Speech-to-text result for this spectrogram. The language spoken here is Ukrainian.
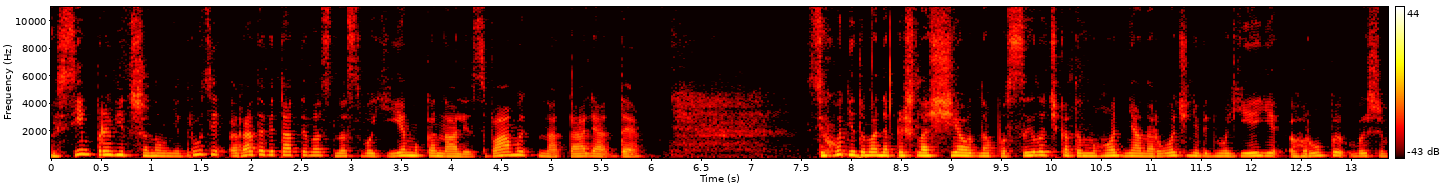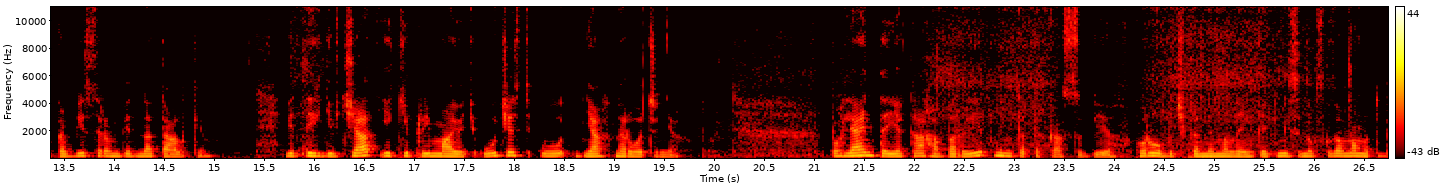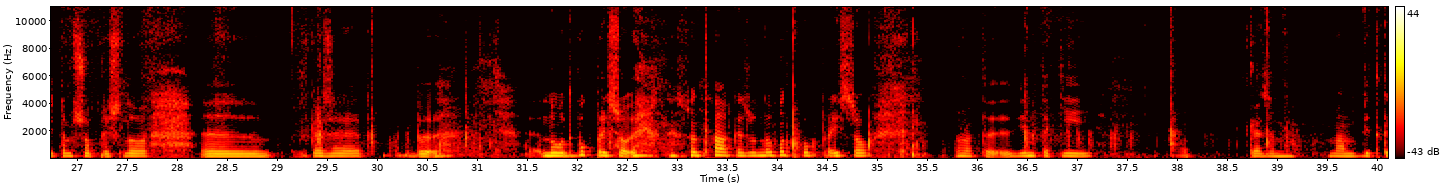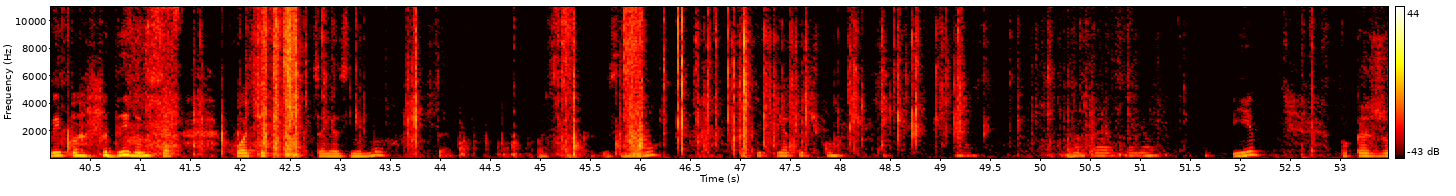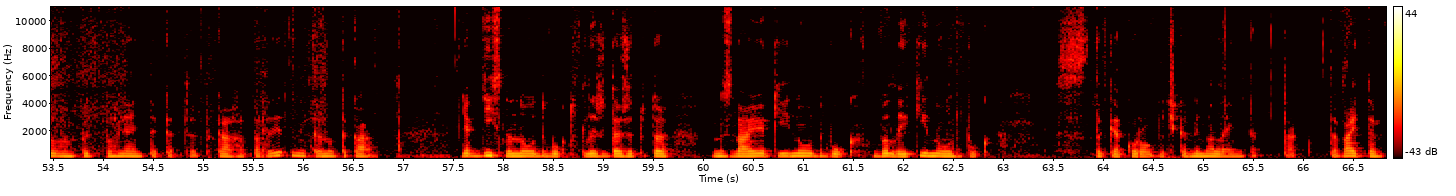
Усім привіт, шановні друзі! Рада вітати вас на своєму каналі. З вами Наталя Д. Сьогодні до мене прийшла ще одна посилочка до мого дня народження від моєї групи Вишивка бісером від Наталки. Від тих дівчат, які приймають участь у днях народженнях. Погляньте, яка габаритненька така собі, коробочка немаленька. Як мій синок сказав, мама, тобі там що прийшло? Е, каже, ноутбук прийшов. Я кажу, так, кажу, ноутбук прийшов. От, він такий, каже, мам, відкрий, подивимося. Хоче, це я зніму. Це ось так зніму етикеточку. Ось. І покажу вам, погляньте, це така габаритненька, ну така, як дійсно ноутбук. Тут лежить навіть тут, е, не знаю, який ноутбук, великий ноутбук. Така коробочка немаленька. Так, давайте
